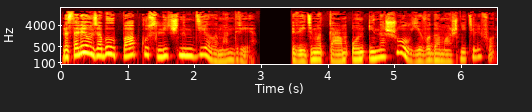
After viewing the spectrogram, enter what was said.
На столе он забыл папку с личным делом Андрея. Видимо, там он и нашел его домашний телефон.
